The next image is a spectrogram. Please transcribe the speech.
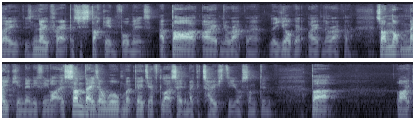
So there's no prep; it's just stuck in four minutes. A bar, I open the wrapper. The yogurt, I open the wrapper. So I'm not making anything. Like some days, I will go to like say to make a toasty or something, but like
